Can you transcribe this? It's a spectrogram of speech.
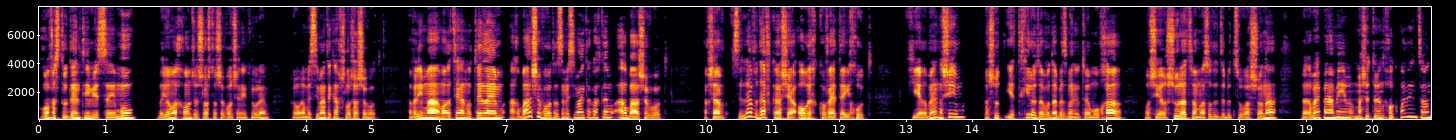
רוב הסטודנטים יסיימו ביום האחרון של שלושת השבועות שניתנו להם. כלומר המשימה תיקח שלושה שבועות. אבל אם המרצה נותן להם ארבעה שבועות אז המשימה לקחת להם ארבעה שבועות. עכשיו זה לאו דווקא שהאורך קובע את האיכות. כי הרבה אנשים פשוט יתחילו את העבודה בזמן יותר מאוחר, או שירשו לעצמם לעשות את זה בצורה שונה, והרבה פעמים מה שטוען חוק פלינסון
